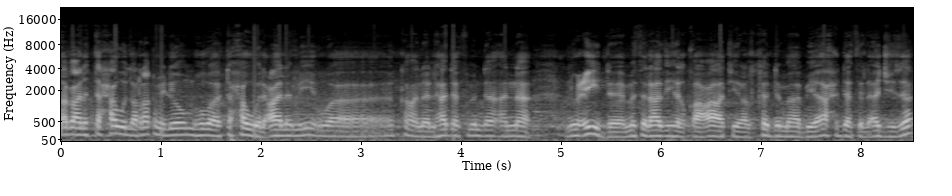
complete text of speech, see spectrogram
طبعا التحول الرقمي اليوم هو تحول عالمي وكان الهدف منه أن نعيد مثل هذه القاعات إلى الخدمة بأحدث الأجهزة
